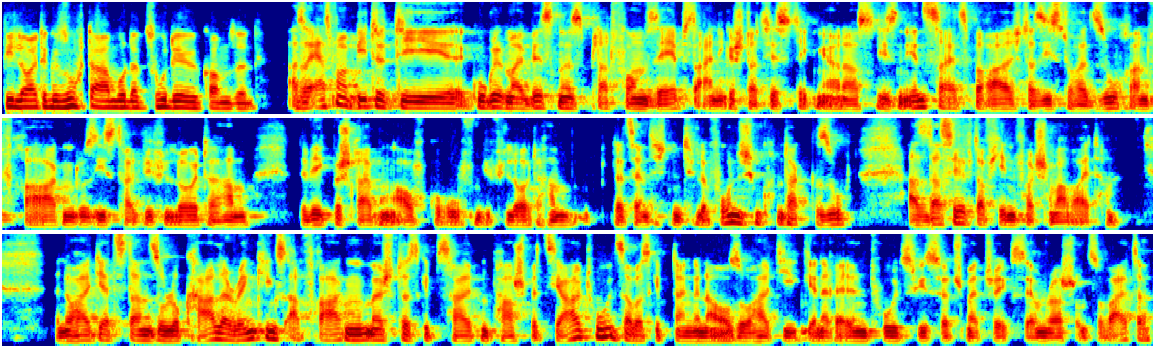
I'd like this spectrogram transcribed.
wie Leute gesucht haben oder zu dir gekommen sind. Also erstmal bietet die Google My Business Plattform selbst einige Statistiken. Ja, da hast du diesen Insights-Bereich, da siehst du halt Suchanfragen, du siehst halt, wie viele Leute haben eine Wegbeschreibung aufgerufen, wie viele Leute haben letztendlich einen telefonischen Kontakt gesucht. Also das hilft auf jeden Fall schon mal weiter. Wenn du halt jetzt dann so lokale Rankings abfragen möchtest, gibt es halt ein paar Spezialtools, aber es gibt dann genauso halt die generellen Tools wie Searchmetrics, SEMrush und so weiter,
